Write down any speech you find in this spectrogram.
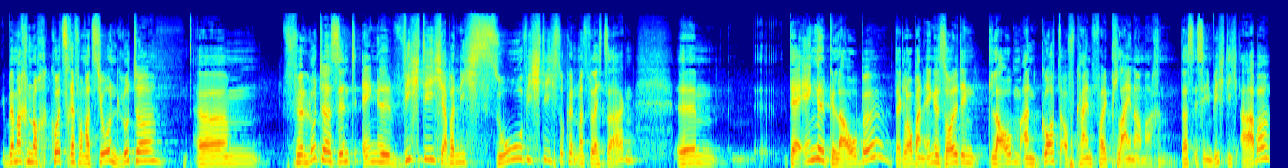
Wir machen noch kurz Reformation. Luther. Ähm, für Luther sind Engel wichtig, aber nicht so wichtig, so könnte man es vielleicht sagen. Ähm, der Engelglaube, der Glaube an Engel soll den Glauben an Gott auf keinen Fall kleiner machen. Das ist ihm wichtig. Aber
